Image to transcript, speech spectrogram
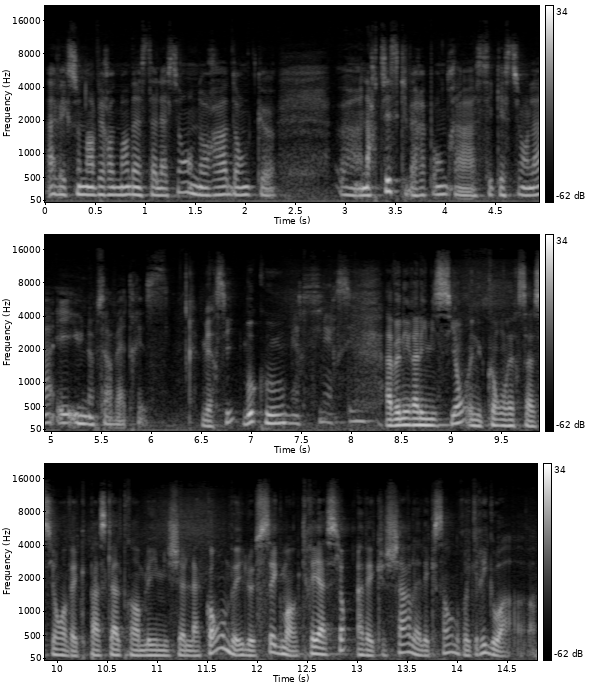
avec son environnement d'installation. On aura donc un artiste qui va répondre à ces questions-là et une observatrice. Merci beaucoup. Merci. Merci. À venir à l'émission, une conversation avec Pascal Tremblay et Michel Lacombe et le segment Création avec Charles-Alexandre Grégoire.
